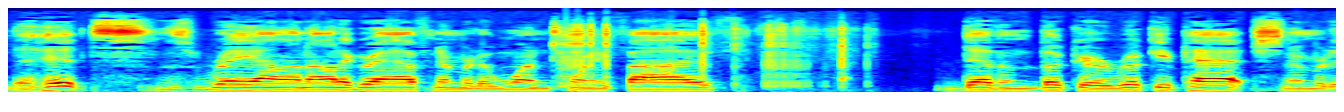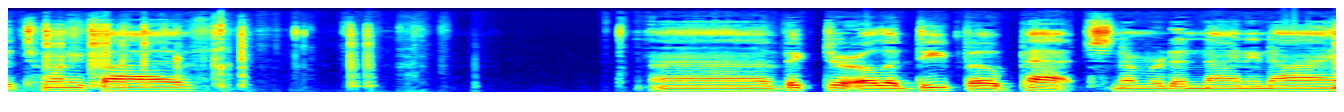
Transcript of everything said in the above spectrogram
The hits, this Ray Allen autograph, number to 125. Devin Booker rookie patch, number to 25. Victor Oladipo patch, number to 99.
